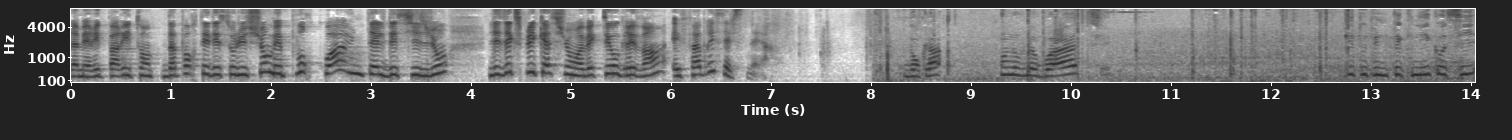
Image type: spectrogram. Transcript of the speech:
La mairie de Paris tente d'apporter des solutions, mais pourquoi une telle décision? Les explications avec Théo Grévin et Fabrice Elsner. Donc là, on ouvre nos boîtes. C'est toute une technique aussi.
